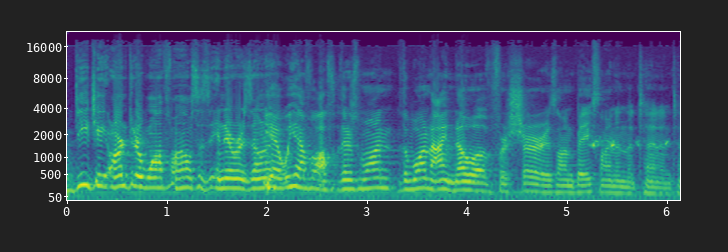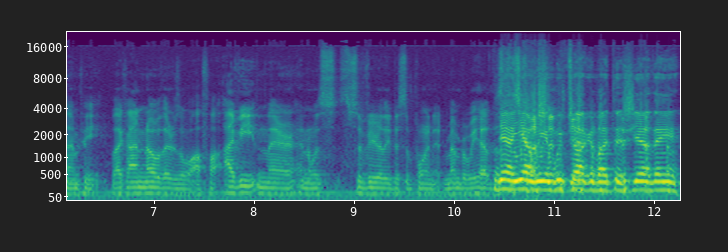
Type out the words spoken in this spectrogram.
DJ. Aren't there Waffle Houses in Arizona? Yeah, we have waffle. There's one. The one I know of for sure is on Baseline in the 10 in Tempe. Like I know there's a waffle. I've eaten there and was severely disappointed. Remember we had this Yeah, yeah, we, discussion? we've talked about this. Yeah, they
